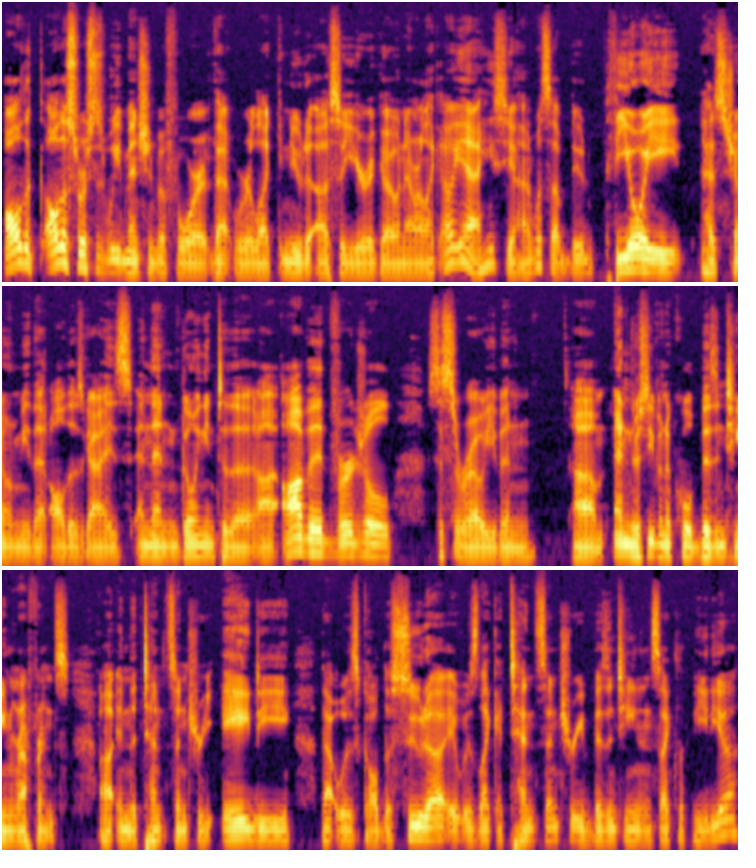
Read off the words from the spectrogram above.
All the all the sources we've mentioned before that were like new to us a year ago, and now we're like, oh yeah, Hesiod, what's up, dude? Theoi has shown me that all those guys, and then going into the uh, Ovid, Virgil, Cicero, even. Um, and there's even a cool Byzantine reference uh, in the 10th century AD that was called the Suda. It was like a 10th century Byzantine encyclopedia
